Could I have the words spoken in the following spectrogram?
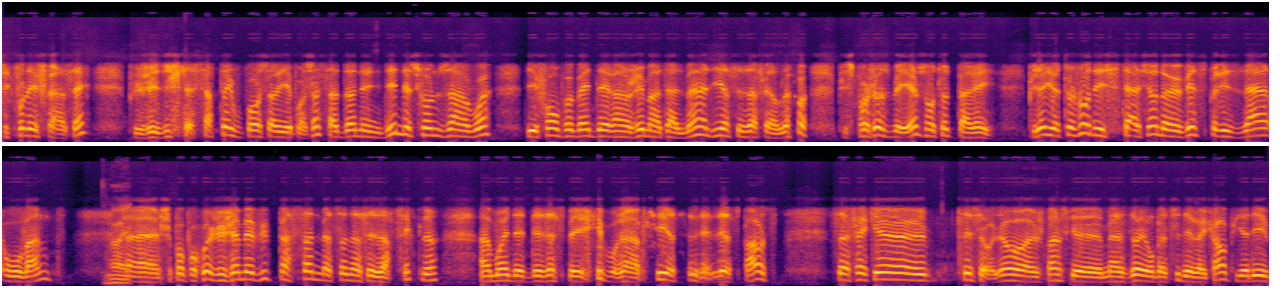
C'est pour les Français. Puis j'ai dit, j'étais certain que vous ne passeriez pas ça. Ça donne une idée de ce qu'on nous envoie. Des fois, on peut bien être dérangé mentalement à lire ces affaires-là. Puis c'est pas juste BM, ils sont toutes pareilles. Puis là, il y a toujours des citations d'un vice-président aux ventes. Ouais. Euh, je sais pas pourquoi, j'ai jamais vu personne mettre ça dans ses articles, là, à moins d'être désespéré pour remplir l'espace. Ça fait que, c'est ça, là, euh, je pense que Mazda, ils ont battu des records, puis il y a des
